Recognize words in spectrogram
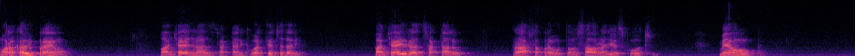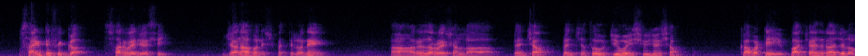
మరొక అభిప్రాయం పంచాయతీరాజ్ చట్టానికి వర్తించదు అది. పంచాయతీరాజ్ చట్టాలు రాష్ట్ర ప్రభుత్వం సవరణ చేసుకోవచ్చు. మేము సైంటిఫిక్గా సర్వే చేసి జనాభా నిష్పత్తిలోనే రిజర్వేషన్ల పెంచాం పెంచుతూ జీవో ఇష్యూ చేశాం. కాబట్టి పంచాయతీరాజ్లో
